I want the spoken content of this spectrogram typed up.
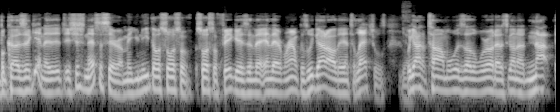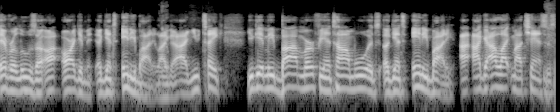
because again, it, it's just necessary. I mean, you need those sorts of sorts of figures in that in that realm because we got all the intellectuals. Yeah. We got the Tom Woods of the world that is going to not ever lose an argument against anybody. Like uh, you take you get me Bob Murphy and Tom Woods against anybody. I I, I like my chances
